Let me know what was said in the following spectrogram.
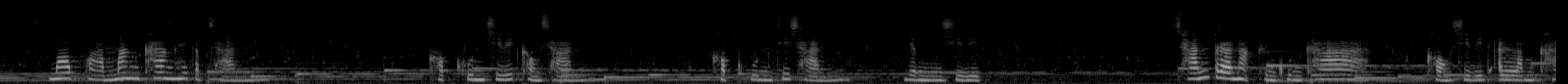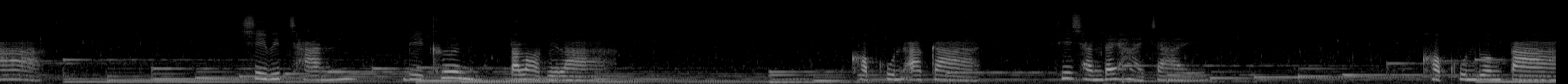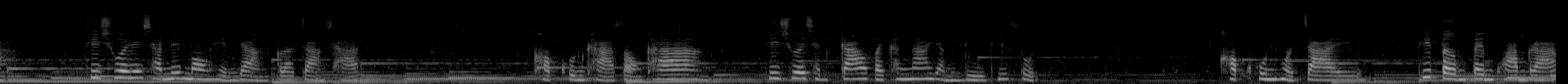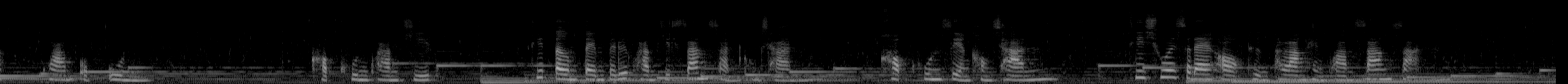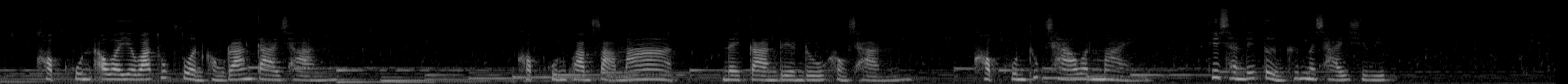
มอบความมั่งคั่งให้กับฉัน ขอบคุณชีวิตของฉัน ขอบคุณที่ฉันยังมีชีวิต ฉันตระหนักถึงคุณค่าของชีวิตอันล้ำค่า ชีวิตฉันดีขึ้นตลอดเวลา ขอบคุณอากาศ ที่ฉันได้หายใจ ขอบคุณดวงตา ที่ช่วยให้ฉันได้มองเห็นอย่างกระจ่างชัด ขอบคุณขาสองข้าง ที่ช่วยฉันก้าวไปข้างหน้าอย่างดีที่สุด ขอบคุณหัวใจ ที่เติมเต็มความรัก ความอบอุ่น ขอบคุณความคิด ที่เติมเต็มไปด้วยความคิดสร้างสรรค์ของฉัน ขอบคุณเสียงของฉัน ที่ช่วยแสดงออกถึงพลังแห่งความสร้างสรรค์ ขอบคุณอวัยวะทุกส่วนของร่างกายฉัน ขอบคุณความสามารถในการเรียนรู้ของฉัน ขอบคุณทุกเช้าวันใหม่ ที่ฉันได้ตื่นขึ้นมาใช้ชีวิต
